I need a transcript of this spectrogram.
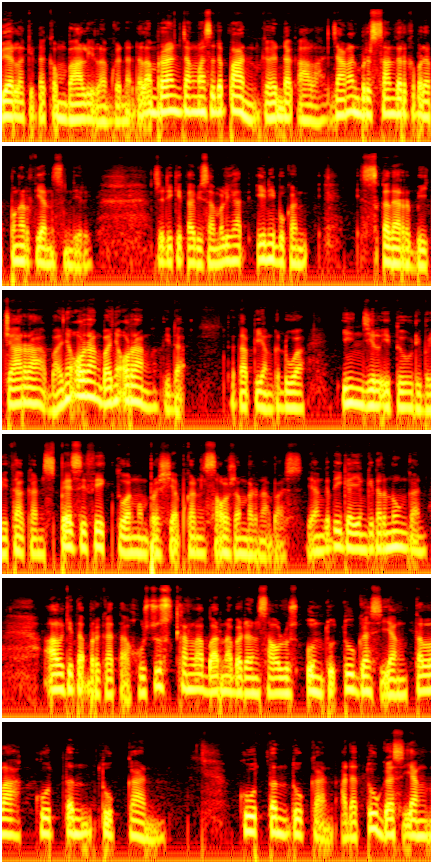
Biarlah kita kembali dalam kehendak, dalam rancang masa depan kehendak Allah. Jangan bersandar kepada pengertian sendiri. Jadi kita bisa melihat ini bukan sekedar bicara banyak orang, banyak orang, tidak. Tetapi yang kedua, Injil itu diberitakan spesifik Tuhan mempersiapkan Saulus dan Barnabas. Yang ketiga yang kita renungkan, Alkitab berkata, khususkanlah Barnabas dan Saulus untuk tugas yang telah kutentukan kutentukan, ada tugas yang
